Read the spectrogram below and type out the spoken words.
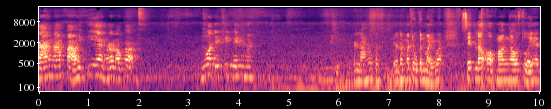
ล้างน้ำเปล่าให้เกลี้ยงแล้วเราก็นวดด้วยทรีทเมนต์นะฮะเคเดี๋ยวไปล้างแล้วกันเดี๋ยวเรามาดูกันใหม่ว่า เซ็ตแล้วออกมาเงาสวยเนี่ย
